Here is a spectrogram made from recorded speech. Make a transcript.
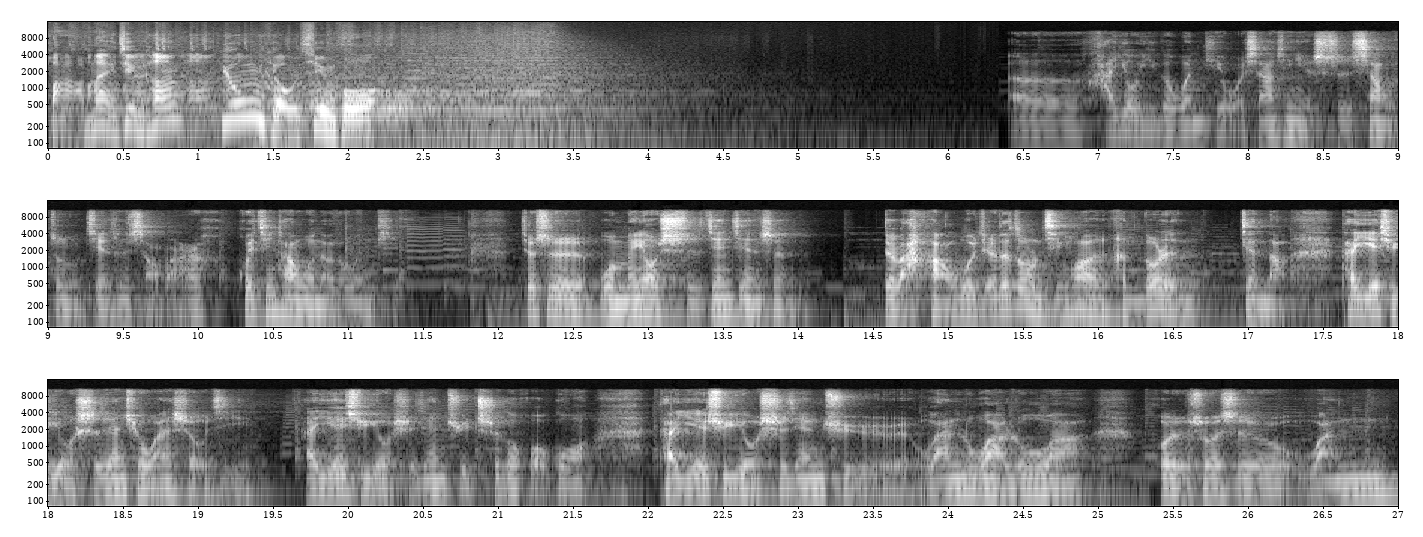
把脉健康，拥有幸福。呃，还有一个问题，我相信也是像我这种健身小白会经常问到的问题，就是我没有时间健身，对吧？我觉得这种情况很多人见到，他也许有时间去玩手机。他也许有时间去吃个火锅，他也许有时间去玩撸啊撸啊，或者说是玩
